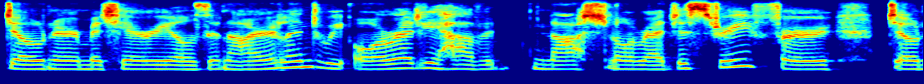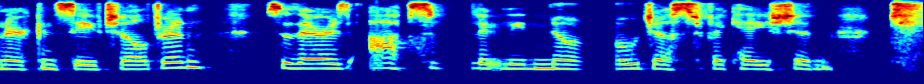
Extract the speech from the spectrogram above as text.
donor materials in Ireland. We already have a national registry for donor conceived children. So there is absolutely no justification to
